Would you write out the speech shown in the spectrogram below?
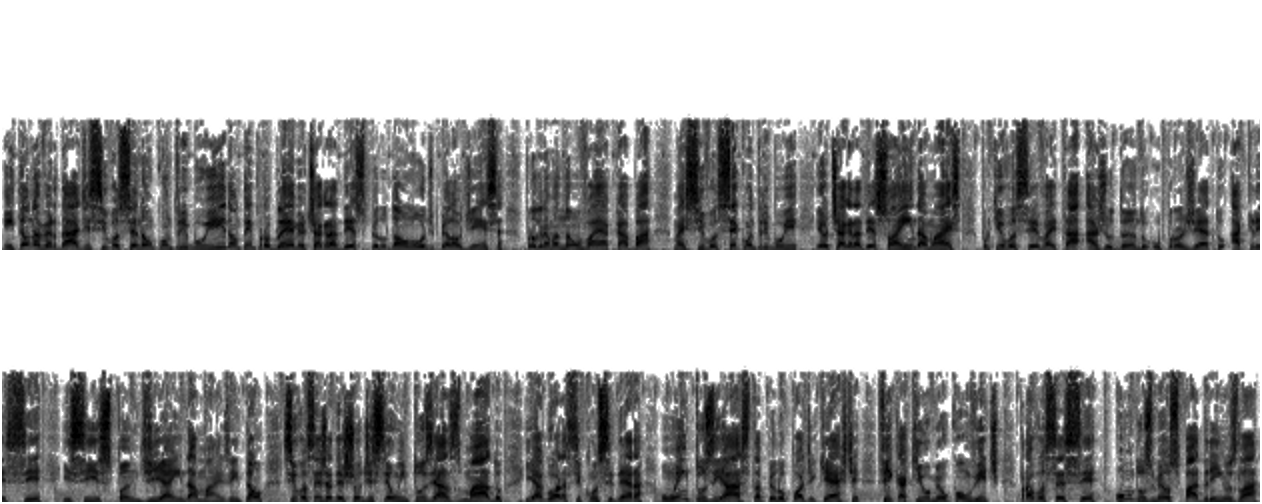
Então, na verdade, se você não contribuir, não tem problema, eu te agradeço pelo download, pela audiência. O programa não vai acabar, mas se você contribuir, eu te agradeço ainda mais, porque você vai estar tá ajudando o projeto a crescer e se expandir ainda mais. Então, se você já deixou de ser um entusiasmado e agora se considera um entusiasta pelo podcast, fica aqui o meu convite para você ser um dos meus padrinhos lá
